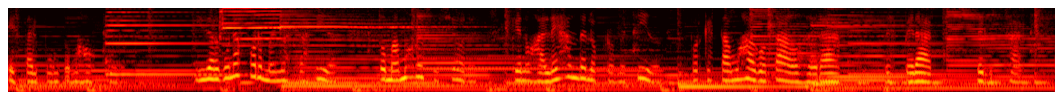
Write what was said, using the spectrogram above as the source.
está el punto más oscuro. Y de alguna forma en nuestras vidas tomamos decisiones que nos alejan de lo prometido porque estamos agotados de orar, de esperar, de luchar.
